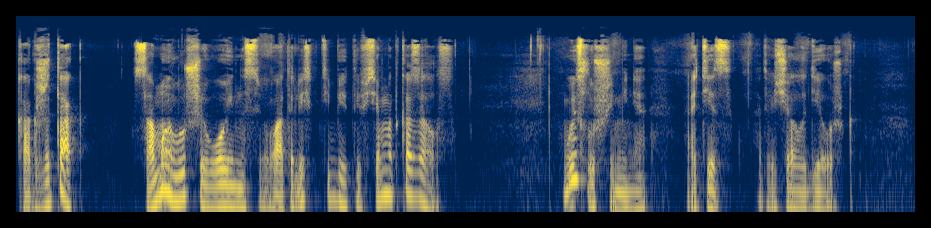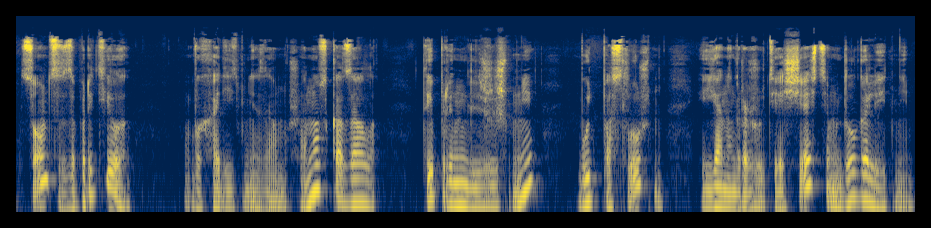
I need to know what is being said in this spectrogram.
«Как же так? Самые лучшие воины сватались к тебе, ты всем отказался». «Выслушай меня, отец», — отвечала девушка. «Солнце запретило выходить мне замуж. Оно сказала, ты принадлежишь мне, будь послушным, и я награжу тебя счастьем и долголетним.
